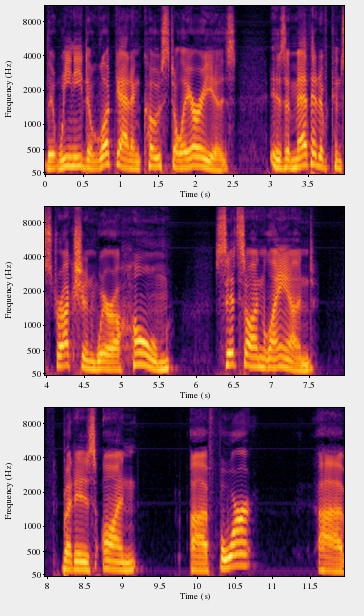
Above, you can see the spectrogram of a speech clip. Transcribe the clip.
that we need to look at in coastal areas is a method of construction where a home sits on land but is on uh, four uh,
